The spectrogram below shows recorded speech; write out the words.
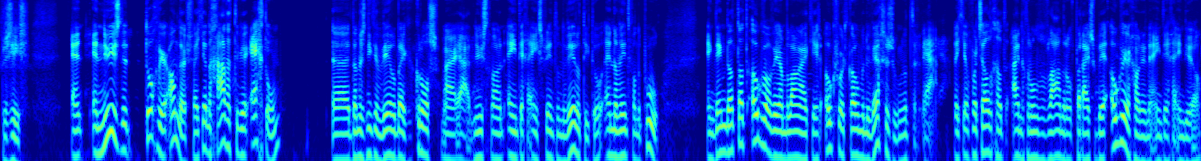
precies. En, en nu is het toch weer anders, weet je. Dan gaat het er weer echt om. Eh, dan is het niet een wereldbeker cross, maar ja, nu is het gewoon één tegen één sprint om de wereldtitel. En dan wint Van de Poel. Ik denk dat dat ook wel weer een belangrijke is, ook voor het komende wegseizoen. Want ja, weet je, voor hetzelfde geld eindigt de Ronde van Vlaanderen of Parijs-Roubaix ook weer gewoon in een één tegen één duel.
